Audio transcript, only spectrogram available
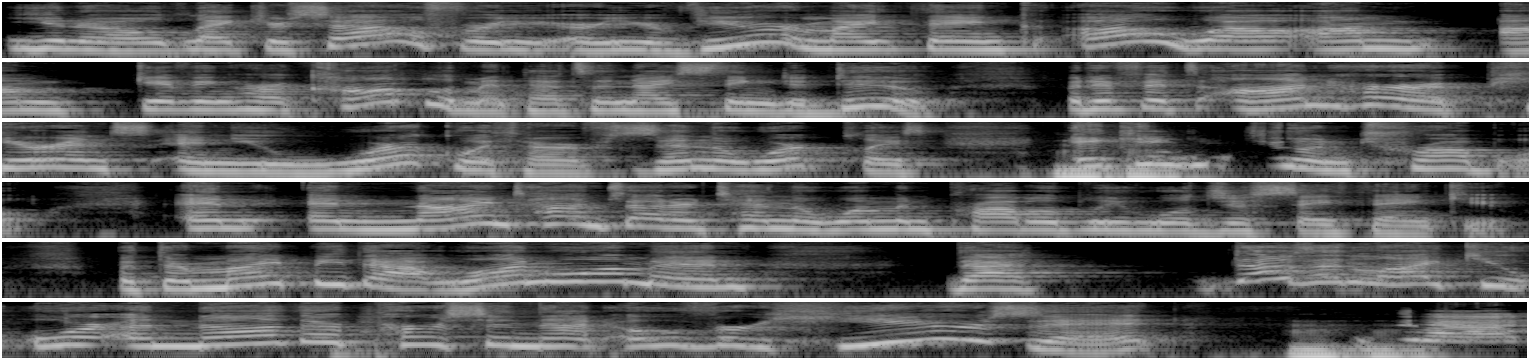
you know, like yourself or, or your viewer might think, oh, well, I'm, I'm giving her a compliment. That's a nice thing to do. But if it's on her appearance and you work with her, if it's in the workplace, mm-hmm. it can get you in trouble. And, and nine times out of 10, the woman probably will just say thank you. But there might be that one woman that doesn't like you or another person that overhears it mm-hmm. that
